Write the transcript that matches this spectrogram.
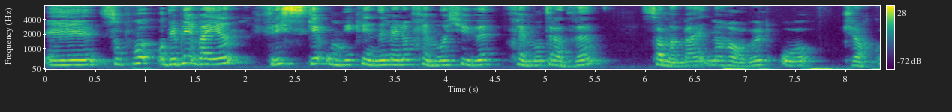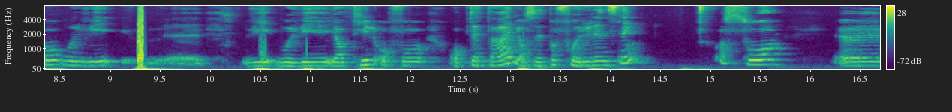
Eh, på, og det ble veien. Friske, unge kvinner mellom 25 35. Samarbeid med Harvard og Krakow, hvor vi, eh, vi, hvor vi hjalp til å få opp dette her. Vi har også sett på forurensning. Og så uh,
